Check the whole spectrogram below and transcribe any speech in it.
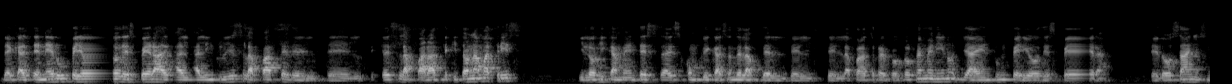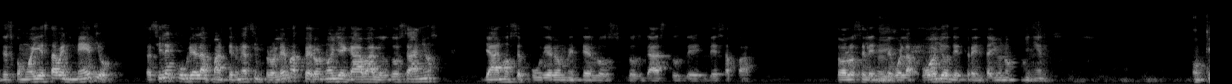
de que al tener un periodo de espera, al, incluirse la parte del, del, que es la aparato, le quitaron la matriz y lógicamente esta es complicación del, del, aparato reproductor femenino, ya entra un periodo de espera de dos años. Entonces, como ella estaba en medio o sea, sí le cubría la maternidad sin problemas, pero no llegaba a los dos años, ya no se pudieron meter los, los gastos de, de esa parte. Solo se le entregó el apoyo de 31,500. Ok,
